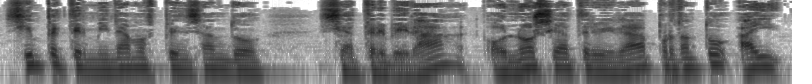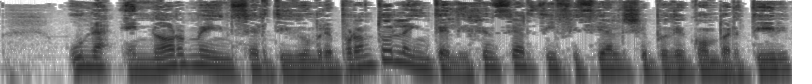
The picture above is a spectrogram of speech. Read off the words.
siempre terminamos pensando, ¿se atreverá o no se atreverá? Por tanto, hay una enorme incertidumbre. Por tanto, la inteligencia artificial se puede convertir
